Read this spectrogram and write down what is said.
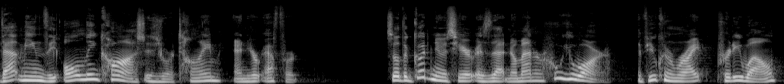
That means the only cost is your time and your effort. So the good news here is that no matter who you are, if you can write pretty well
